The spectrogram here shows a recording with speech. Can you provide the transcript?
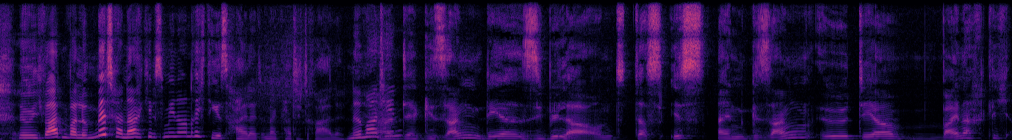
nämlich warten, weil um Mitternacht gibt es mir noch ein richtiges Highlight in der Kathedrale. Ne, Ja, Martin? der Gesang der Sibylla. Und das ist ein Gesang, äh, der weihnachtlich,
